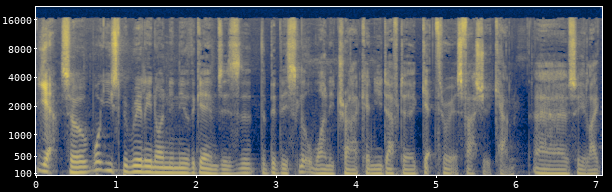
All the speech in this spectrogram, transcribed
yeah. so what used to be really annoying in the other games is that there'd be this little windy track and you'd have to get through it as fast as you can. Uh, so you're like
